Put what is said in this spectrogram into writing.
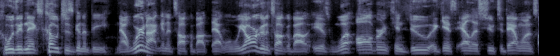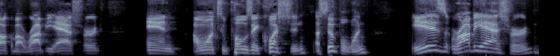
who the next coach is going to be. Now, we're not going to talk about that. What we are going to talk about is what Auburn can do against LSU. Today, I want to talk about Robbie Ashford. And I want to pose a question, a simple one. Is Robbie Ashford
